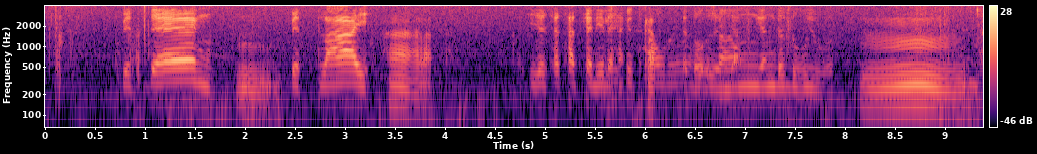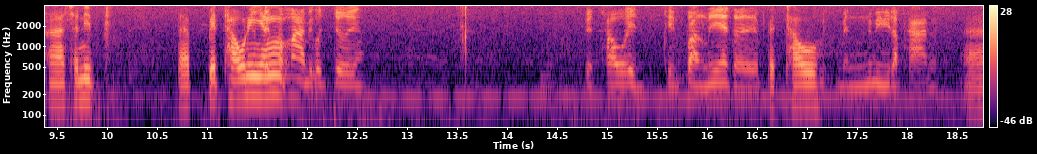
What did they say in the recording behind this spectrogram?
ำเป็ดแดง อืมเป็ดลายห้าละ ที่จะชัด ๆ แค่นี้เลยฮะครับ แต่ตัวอื่นยังยังดูดูอยู่ครับอืมห้าชนิด แต่เป็ดเทานี่ยัเป็งดพม่ามีคนเจอยังเป็ดเทาเห็นเห็นฝั่งนี้แต่เป็ดเทามันไม่มีหลักฐาน อ่า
